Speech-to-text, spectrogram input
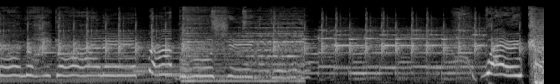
の光眩しくて Wake up!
